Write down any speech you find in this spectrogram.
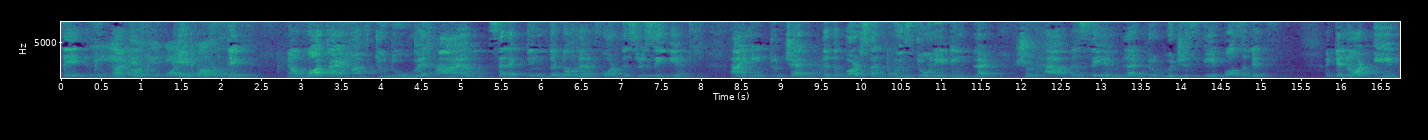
say his blood is A positive. Now what I have to do when I am selecting the donor for this recipient? I need to check that the person who is donating blood should have the same blood group which is A positive. I cannot give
